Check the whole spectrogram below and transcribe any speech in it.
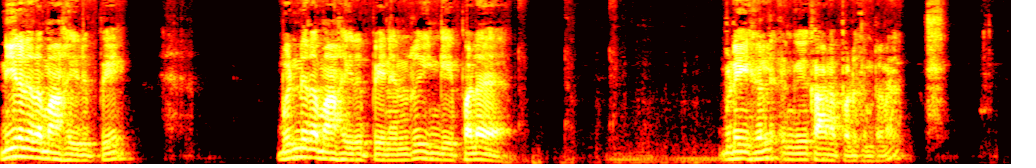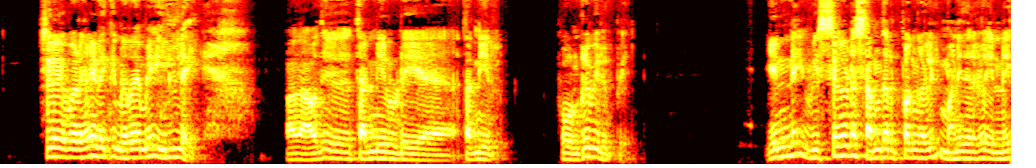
நீல நிறமாக இருப்பேன். வெண்ணிறமாக இருப்பேன் என்று இங்கே பல விடைகள் இங்கே காணப்படுகின்றன. சில வேளைகளில் எனக்கு நிறமே இல்லை. அதாவது தண்ணீருடைய தண்ணீர் போன்று இருப்பேன். என்னை விசேட சந்தர்ப்பங்களில் மனிதர்கள் என்னை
